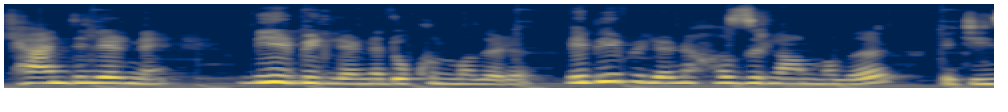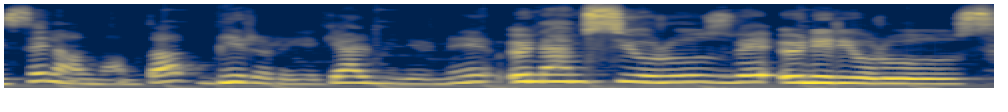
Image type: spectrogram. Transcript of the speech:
kendilerine birbirlerine dokunmaları ve birbirlerine hazırlanmalı ve cinsel anlamda bir araya gelmelerini önemsiyoruz ve öneriyoruz.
